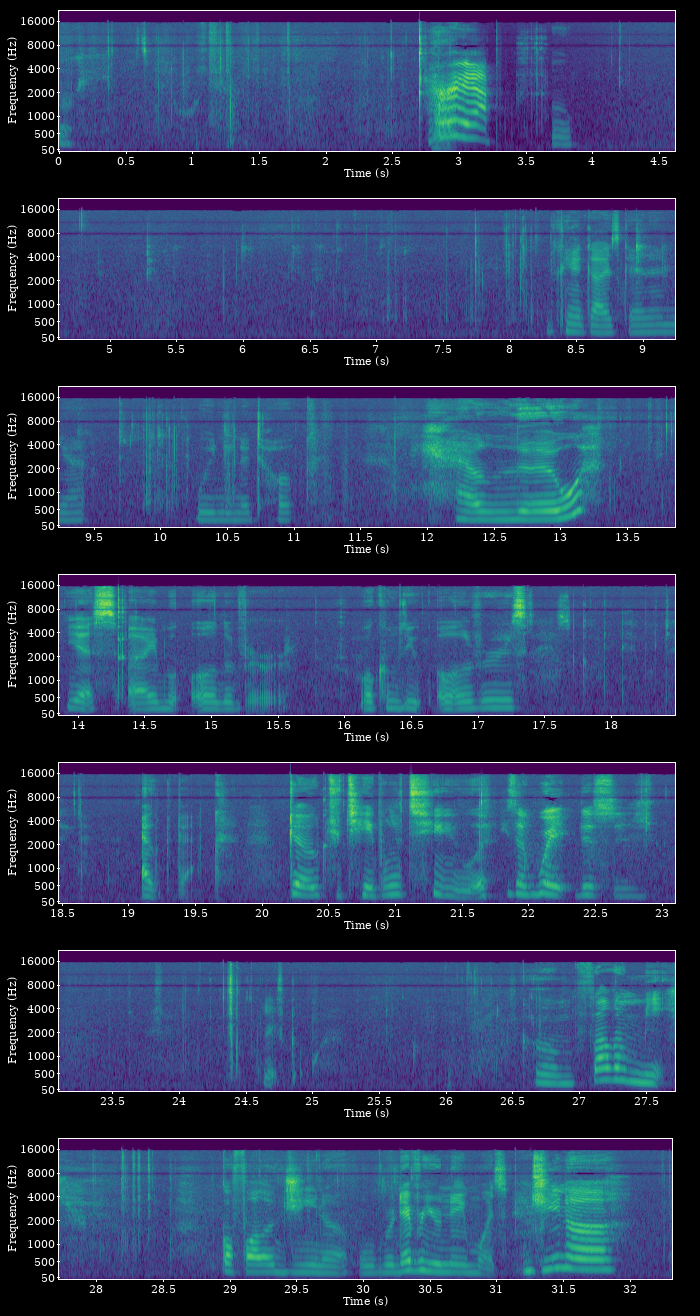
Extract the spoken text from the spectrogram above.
Okay. Hurry up! Ooh. You can't guys get in yet. We need to talk. Hello? Yes, I'm Oliver. Welcome to Oliver's Outback. Go to table two. He said, wait, this is. Let's go. Come follow me. Go follow Gina or whatever your name was. Gina.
